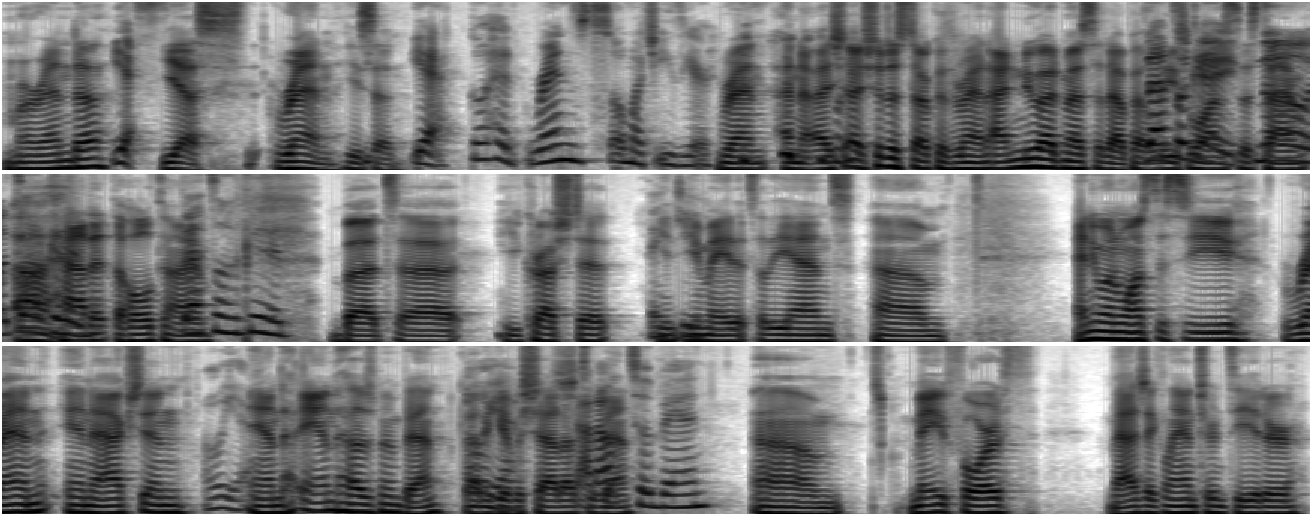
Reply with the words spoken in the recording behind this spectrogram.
Miranda. Yes. Yes. Ren. He said. Yeah. Go ahead. Ren's so much easier. Ren. I know. I, sh- I should have stuck with Ren. I knew I'd mess it up at That's least okay. once this No, time. it's all I had it the whole time. That's all good. but uh, you crushed it. Thank you. you. made it to the end. Um, anyone wants to see Ren in action? Oh, yeah. And and husband Ben. Got to Oh, give a shout out shout to out Ben. to Ben. um, May 4th, Magic Lantern Theater.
